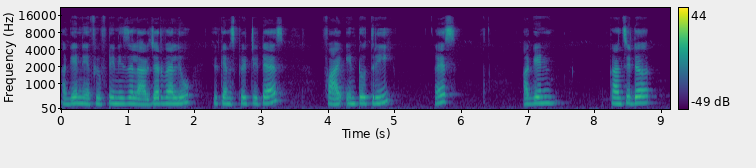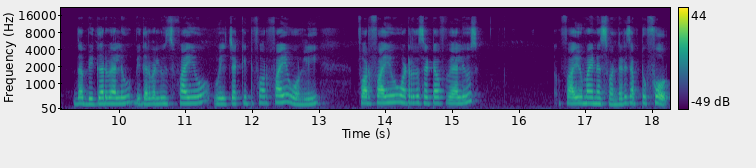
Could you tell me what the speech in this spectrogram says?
Again, a 15 is a larger value. You can split it as 5 into 3 yes again consider the bigger value. Bigger value is 5 we'll check it for 5 only. For 5 what are the set of values? 5 minus 1 that is up to 4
